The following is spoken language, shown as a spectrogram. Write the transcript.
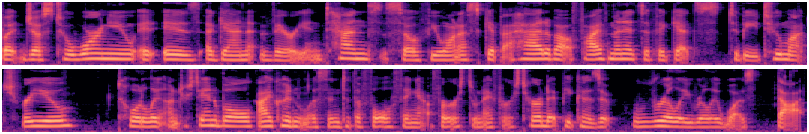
But just to warn you, it is again very intense. So if you want to skip ahead about five minutes, if it gets to be too much for you, totally understandable. I couldn't listen to the full thing at first when I first heard it because it really, really was that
